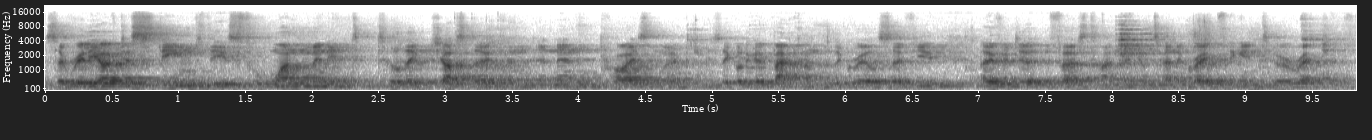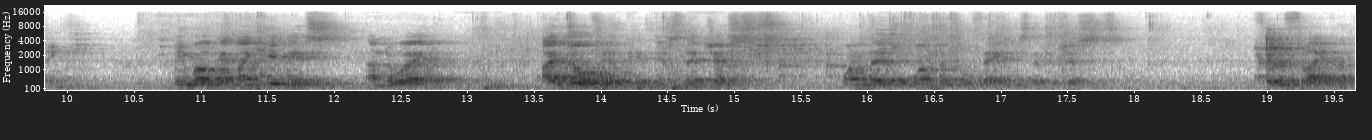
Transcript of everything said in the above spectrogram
So really I've just steamed these for one minute until they've just opened and then prise them open because they've got to go back under the grill. So if you overdo it the first time then you'll turn a great thing into a wretched thing. Meanwhile, get my kidneys underway. I adore veal kidneys. They're just one of those wonderful things that are just full of flavour,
